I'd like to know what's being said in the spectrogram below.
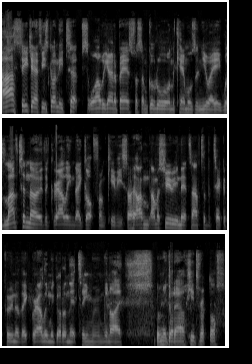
"Ask CJ if he's got any tips, or are we going to Baz for some good oil on the camels in UAE? Would love to know the growling they got from Kivy. So I'm, I'm assuming that's after the Takapuna, that growling we got in that team room when I when we got our heads ripped off.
